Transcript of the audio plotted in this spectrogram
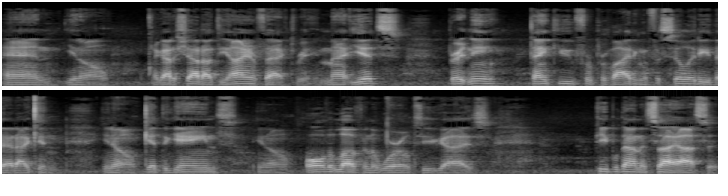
And, you know, I got to shout out the Iron Factory. Matt Yitz, Brittany, thank you for providing a facility that I can, you know, get the gains, you know, all the love in the world to you guys. People down in Syosset,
